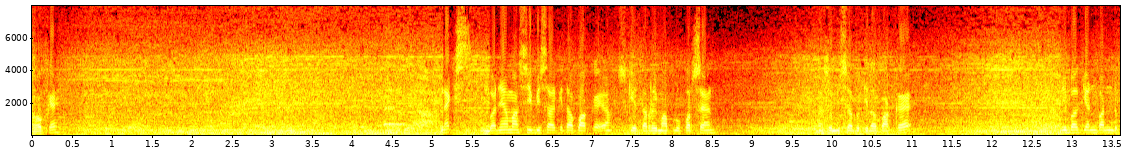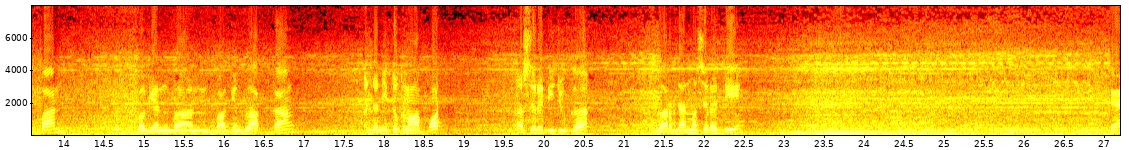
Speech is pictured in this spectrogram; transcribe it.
Oke. Next, bannya masih bisa kita pakai ya, sekitar 50%. Masih bisa kita pakai. Ini bagian ban depan, bagian ban bagian belakang dan itu knalpot masih ready juga. Gardan masih ready. Oke.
